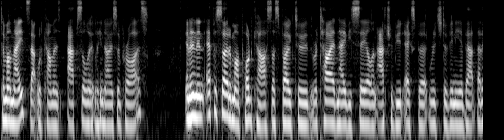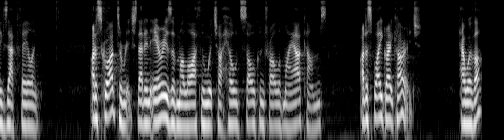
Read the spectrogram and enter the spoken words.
To my mates, that would come as absolutely no surprise. And in an episode of my podcast, I spoke to the retired Navy SEAL and attribute expert Rich Diviney about that exact feeling. I described to Rich that in areas of my life in which I held sole control of my outcomes, I display great courage. However,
